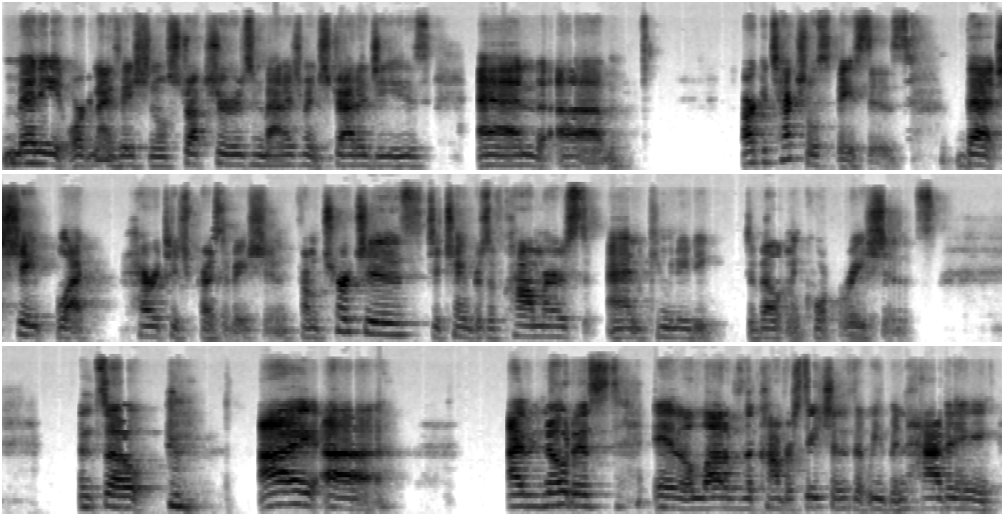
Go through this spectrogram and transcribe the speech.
many organizational structures, and management strategies, and um, architectural spaces that shape Black heritage preservation, from churches to chambers of commerce and community development corporations. And so I uh, I've noticed in a lot of the conversations that we've been having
